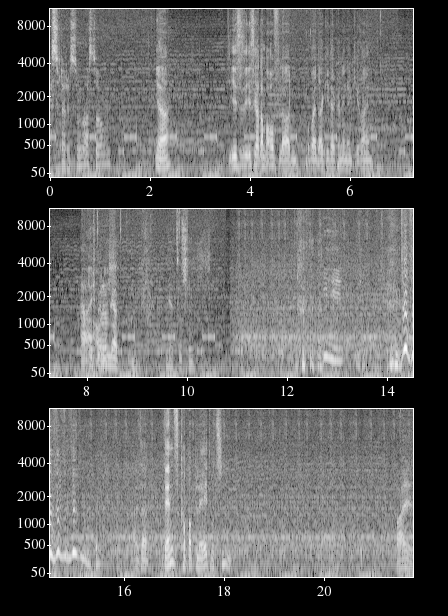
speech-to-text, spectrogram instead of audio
Hast du da Rüstung ausgezogen? Ja. Die ist, ist gerade am Aufladen. Wobei, da geht ja keine Energie rein. Ja, ich bin am nicht. leer, leer zuscheln. Alter. Dense Copper Plate, wozu? Ball.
